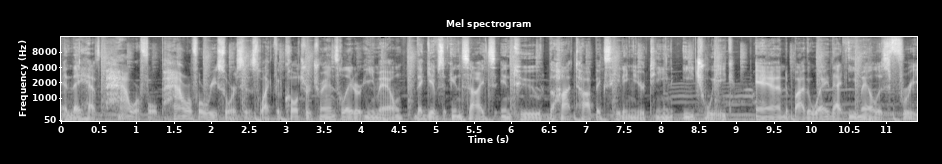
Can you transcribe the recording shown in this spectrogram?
and they have powerful, powerful resources like the Culture Translator email that gives insights into the hot topics hitting your teen each week. And by the way, that email is free.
